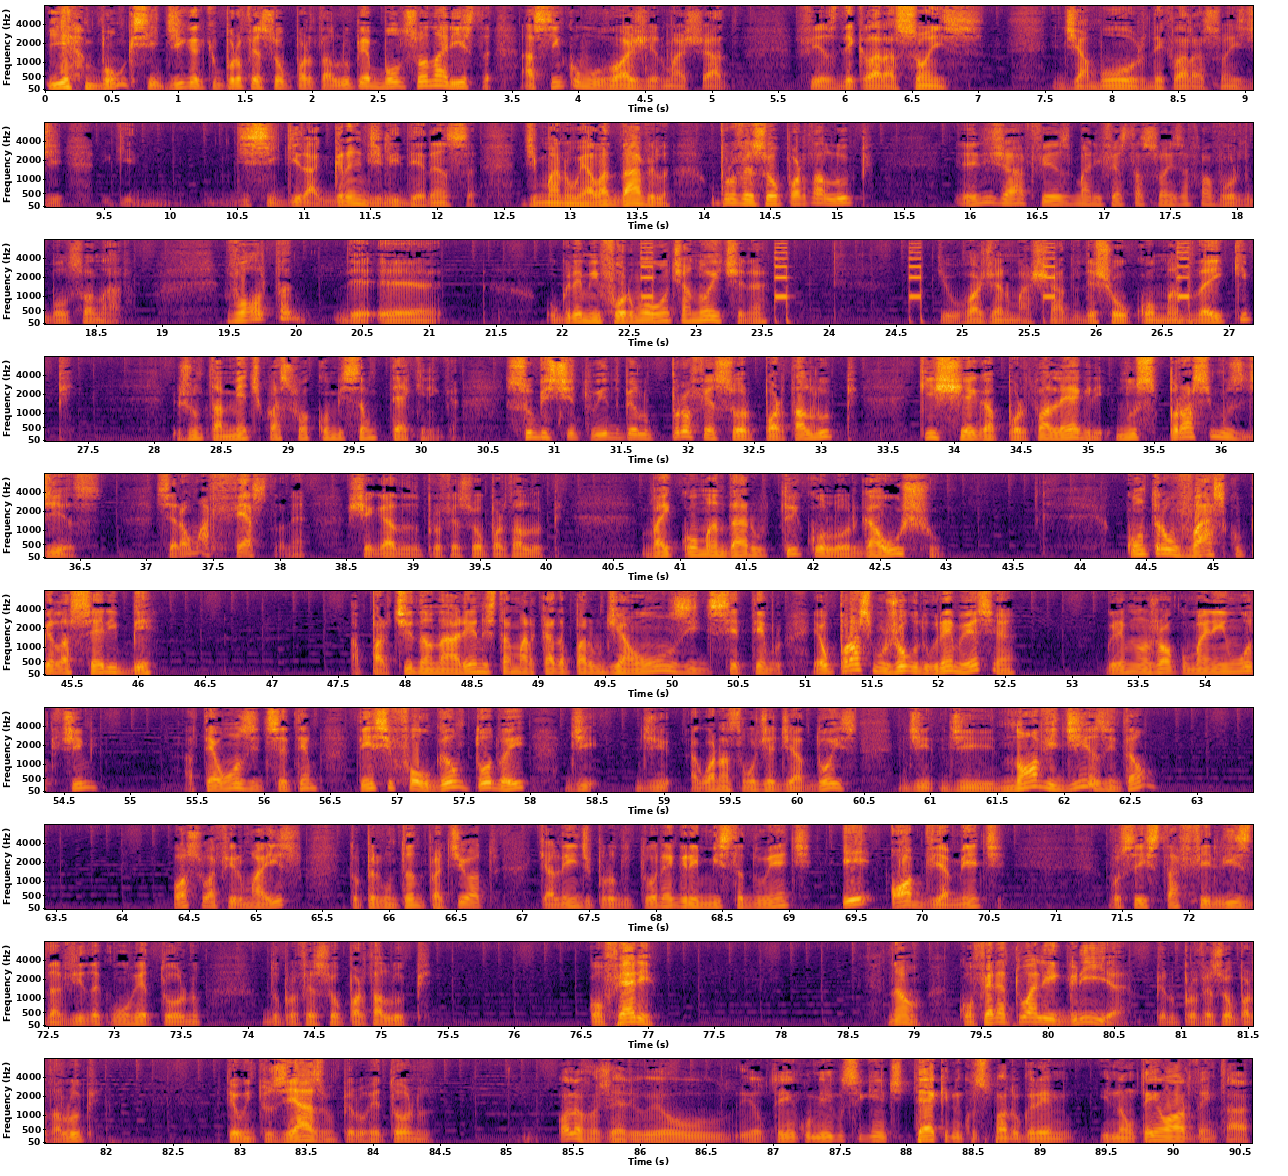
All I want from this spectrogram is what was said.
E é bom que se diga que o professor Portaluppi é bolsonarista, assim como o Roger Machado fez declarações de amor, declarações de, de seguir a grande liderança de Manuela Dávila, o professor Portaluppi ele já fez manifestações a favor do Bolsonaro. Volta, de, é, o Grêmio informou ontem à noite, né? Que o Roger Machado deixou o comando da equipe juntamente com a sua comissão técnica, substituído pelo professor Portaluppi, que chega a Porto Alegre nos próximos dias. Será uma festa, né? Chegada do professor Portaluppi. Vai comandar o tricolor gaúcho contra o Vasco pela Série B. A partida na Arena está marcada para o dia 11 de setembro. É o próximo jogo do Grêmio esse, é? O Grêmio não joga com mais nenhum outro time. Até 11 de setembro. Tem esse folgão todo aí de... de agora nós estamos, hoje é dia 2, de, de nove dias, então? Posso afirmar isso? Estou perguntando para ti, Otto, que além de produtor, é gremista doente e, obviamente, você está feliz da vida com o retorno do professor Portaluppi. Confere? Não, confere a tua alegria pelo professor Portaluppi, teu entusiasmo pelo retorno. Olha, Rogério, eu, eu tenho comigo o seguinte: técnicos para o Grêmio, e não tem ordem, tá?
